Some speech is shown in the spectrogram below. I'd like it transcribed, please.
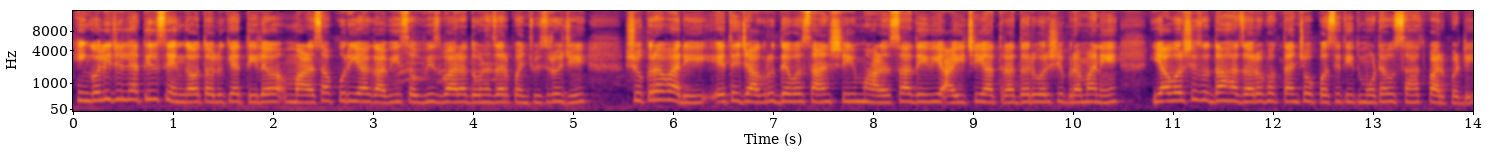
हिंगोली जिल्ह्यातील सेनगाव तालुक्यातील माळसापुरी या गावी सव्वीस बारा दोन हजार पंचवीस रोजी शुक्रवारी येथे जागृत देवस्थान श्री म्हाळसादेवी आईची यात्रा दरवर्षीप्रमाणे यावर्षीसुद्धा हजारो भक्तांच्या उपस्थितीत मोठ्या उत्साहात पार पडली.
